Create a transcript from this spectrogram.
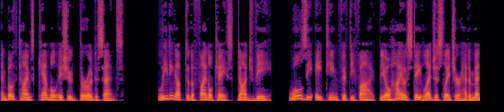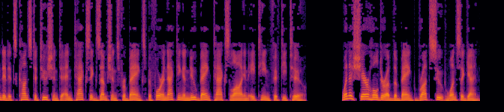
and both times, Campbell issued thorough dissents. Leading up to the final case, Dodge v. Woolsey 1855, the Ohio state legislature had amended its constitution to end tax exemptions for banks before enacting a new bank tax law in 1852. When a shareholder of the bank brought suit once again,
